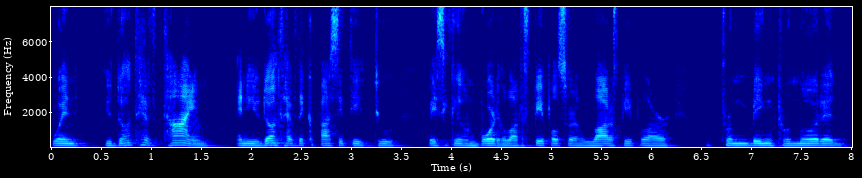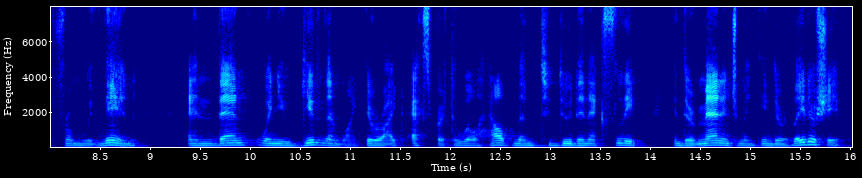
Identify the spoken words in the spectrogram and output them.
when you don't have time and you don't have the capacity to basically onboard a lot of people so a lot of people are from being promoted from within and then when you give them like the right expert who will help them to do the next leap in their management in their leadership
